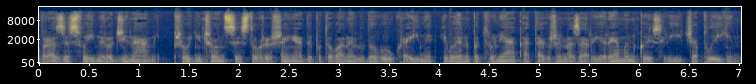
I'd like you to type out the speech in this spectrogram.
wraz ze swoimi rodzinami. Przewodniczący Stowarzyszenia Deputowany Ludowy Ukrainy Jewgen Petruniak, a także Nazar Jeremenko i Sergii Czaplyhin.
